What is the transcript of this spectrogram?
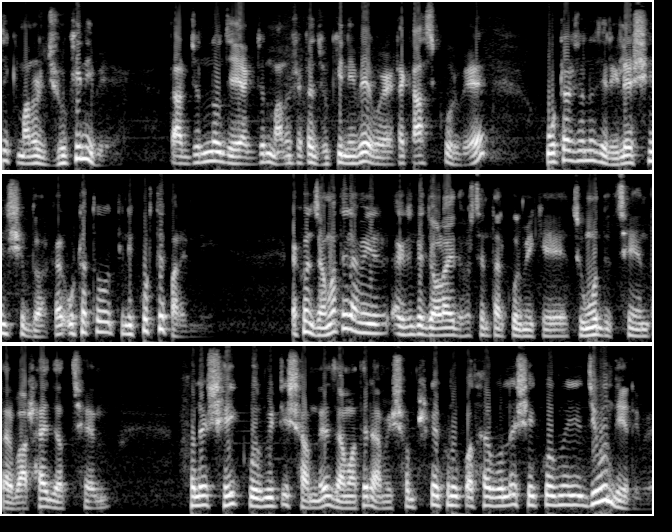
যে মানুষ ঝুঁকি নিবে, তার জন্য যে একজন মানুষ একটা ঝুঁকি নেবে এবং একটা কাজ করবে, ওটার জন্য যে রিলেশনশিপ দরকার, ওটা তো তিনি করতে পারেননি। এখন জামাতের আমির একজনকে জড়াই ধরছেন, তার কর্মীকে চুমো দিচ্ছেন, তার বাসায় যাচ্ছেন। ফলে সেই কর্মীটির সামনে জামাতের আমির সম্পর্কে কোনো কথা বললে সেই কর্মী জীবন দিয়ে দেবে।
